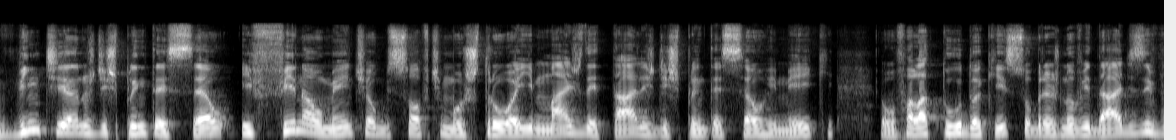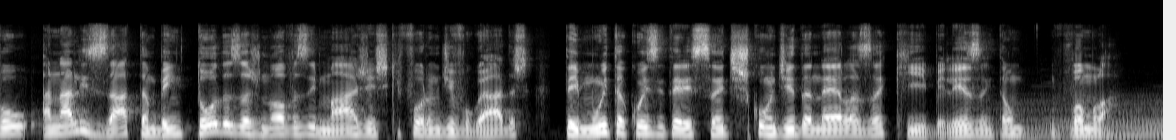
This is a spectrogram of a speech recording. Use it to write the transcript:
20 anos de Splinter Cell e finalmente a Ubisoft mostrou aí mais detalhes de Splinter Cell Remake. Eu vou falar tudo aqui sobre as novidades e vou analisar também todas as novas imagens que foram divulgadas. Tem muita coisa interessante escondida nelas aqui, beleza? Então vamos lá.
